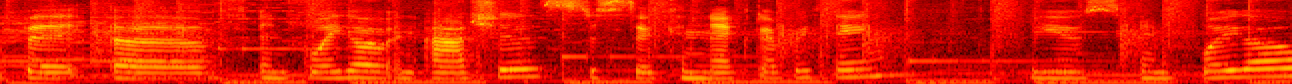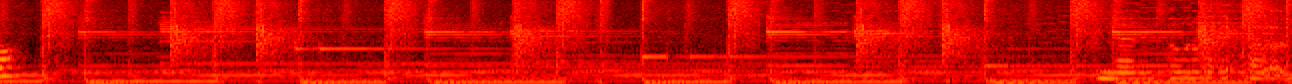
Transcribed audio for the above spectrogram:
a bit of Enfuego and Ashes just to connect everything. We use Enfuego and then a little bit of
